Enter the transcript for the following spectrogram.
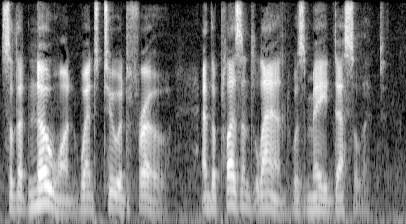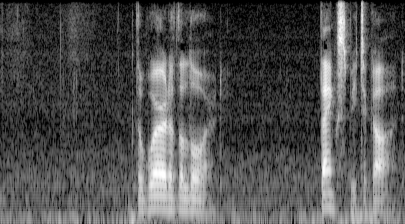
so that no one went to and fro, and the pleasant land was made desolate. The word of the Lord. Thanks be to God.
